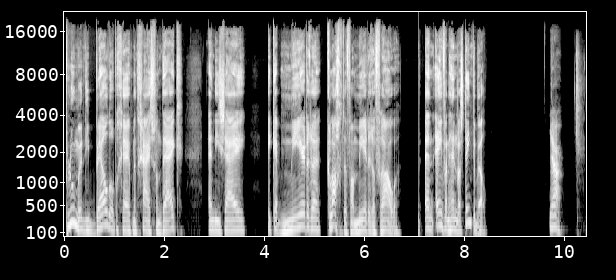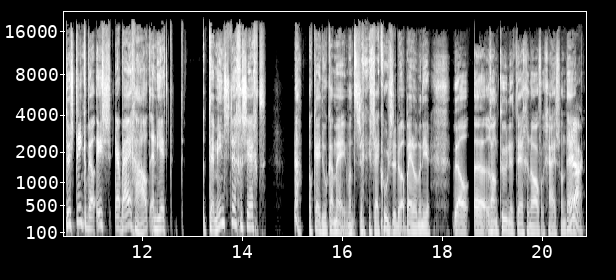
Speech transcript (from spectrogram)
Ploemen die belde op een gegeven moment Gijs van Dijk. En die zei, ik heb meerdere klachten van meerdere vrouwen. En een van hen was Tinkerbell. Ja, Dus Tinkerbell is erbij gehaald en die heeft tenminste gezegd... Nou, oké, doe ik aan mee. Want zij- koesterde op een of andere manier wel eh rancune tegenover Gijs van Dijk. ja.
